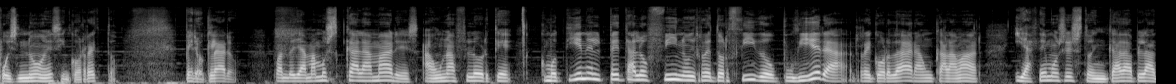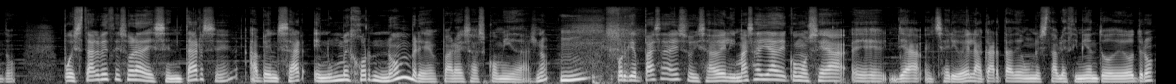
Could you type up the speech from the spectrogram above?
pues no es incorrecto. Pero claro, cuando llamamos calamares a una flor que, como tiene el pétalo fino y retorcido, pudiera recordar a un calamar, y hacemos esto en cada plato, pues tal vez es hora de sentarse a pensar en un mejor nombre para esas comidas, ¿no? Mm. Porque pasa eso, Isabel, y más allá de cómo sea, eh, ya en serio, eh, la carta de un establecimiento o de otro,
